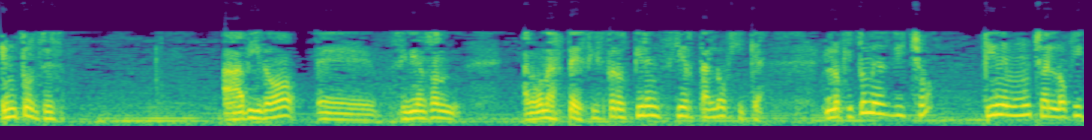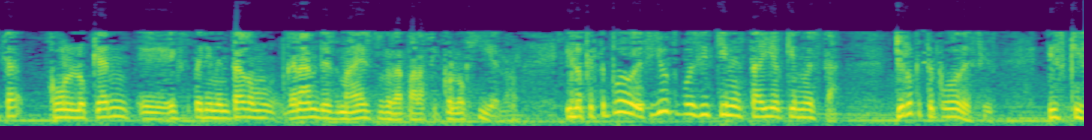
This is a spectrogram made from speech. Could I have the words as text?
Entonces, ha habido, eh, si bien son algunas tesis, pero tienen cierta lógica. Lo que tú me has dicho tiene mucha lógica con lo que han eh, experimentado grandes maestros de la parapsicología, ¿no? Y lo que te puedo decir, yo te puedo decir quién está ahí o quién no está. Yo lo que te puedo decir es que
